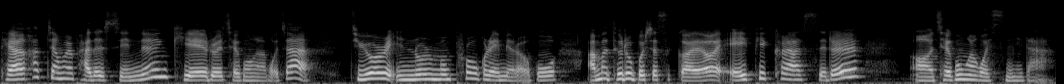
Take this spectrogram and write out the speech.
대학 학점을 받을 수 있는 기회를 제공하고자 듀얼 인롤먼 프로그램이라고 아마 들어보셨을 거예요. AP 클래스를 어, 제공하고 있습니다.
